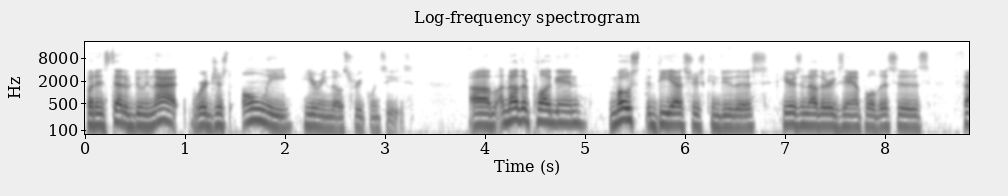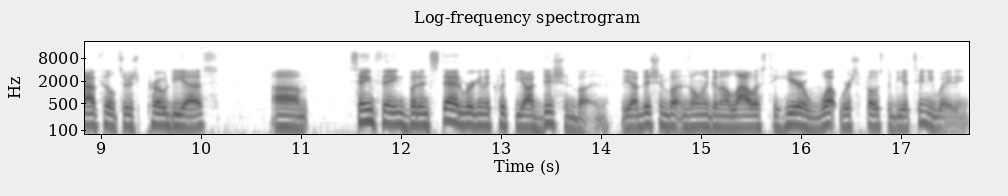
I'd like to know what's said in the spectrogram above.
but instead of doing that, we're just only hearing those frequencies. Um, another plugin most de-essers can do this. Here's another example. This is FabFilter's Pro DS. Um, same thing, but instead we're going to click the audition button. The audition button is only going to allow us to hear what we're supposed to be attenuating.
